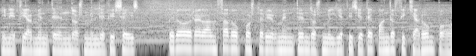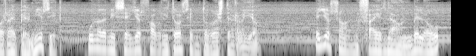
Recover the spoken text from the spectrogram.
inicialmente en 2016, pero relanzado posteriormente en 2017 cuando ficharon por Apple Music, uno de mis sellos favoritos en todo este rollo. Ellos son Fire Down Below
